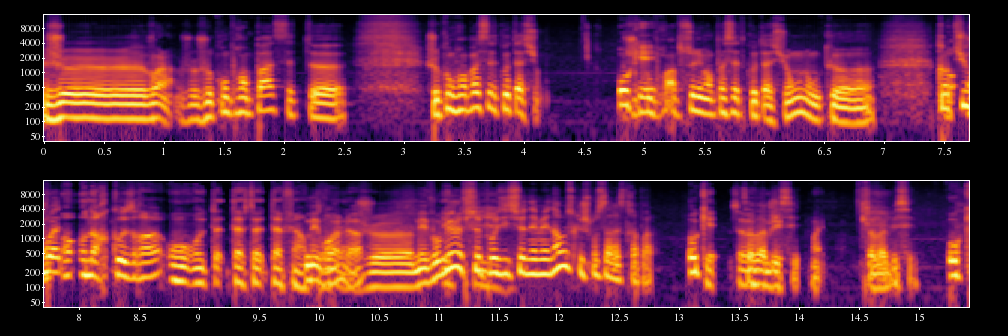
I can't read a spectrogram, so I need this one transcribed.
je voilà, je, comprends pas cette, euh, comprends pas cette cotation. Ok. Je comprends absolument pas cette cotation. Donc euh, quand Bon, tu vois, on, on en recausera. On, t'as- fait un mais point voilà, là. je, mais vaut Et mieux se puis- positionner maintenant parce que je pense que ça restera pas. là. Ok, ça, Ça, va, baisser. Ouais, ça va baisser. Ok,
